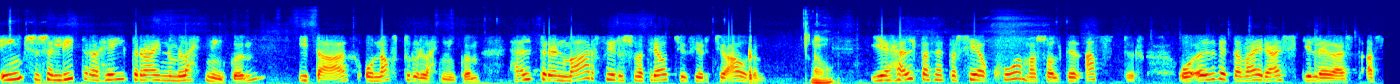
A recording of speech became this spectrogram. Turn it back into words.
ymsum sem lítur að heildrænum lækningum í dag og náttúrulækningum heldur en var fyrir svona 30-40 árum. Já. Ég held að þetta sé að koma svolítið aftur og auðvitað væri æskilegast að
